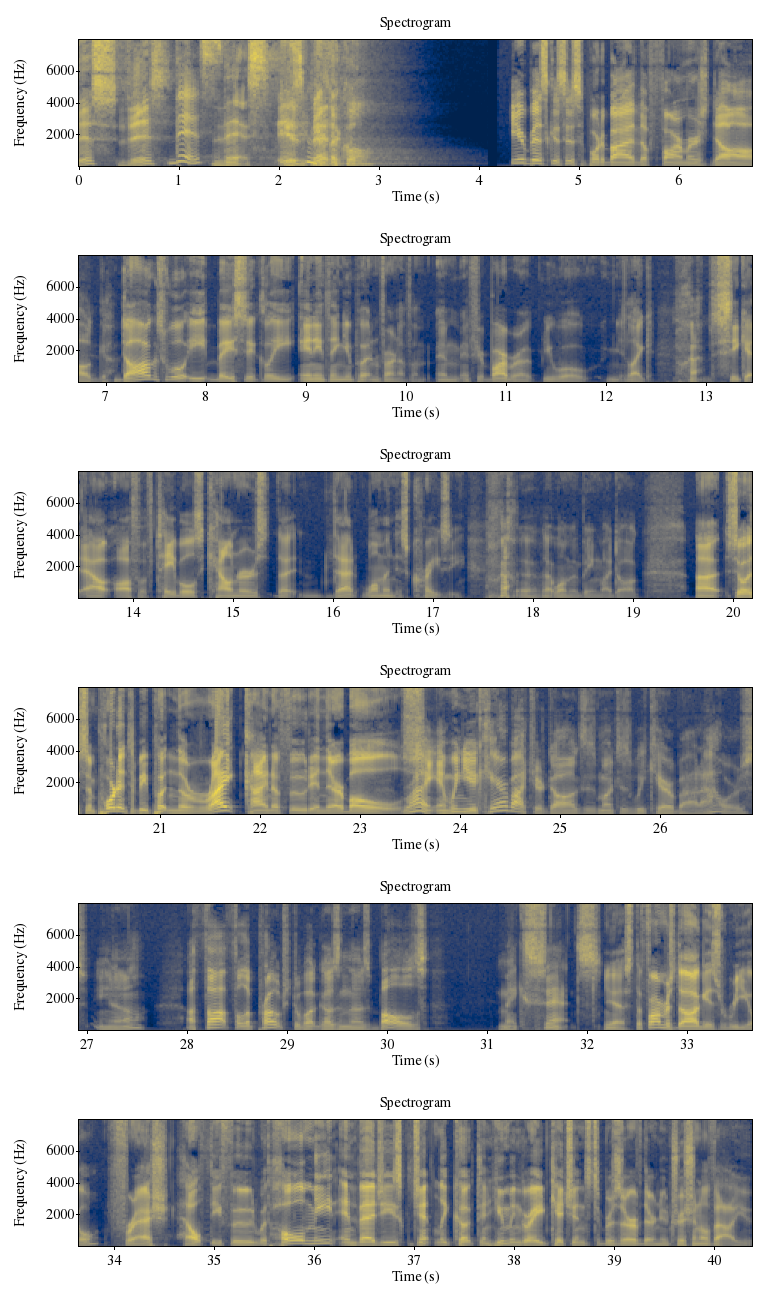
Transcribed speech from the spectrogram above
This This This This is mythical. Ear Biscuits is supported by the Farmer's Dog. dogs will eat basically anything you put in front of them, and if you're Barbara, you will like seek it out off of tables, counters. That that woman is crazy. uh, that woman being my dog. Uh, so it's important to be putting the right kind of food in their bowls. Right, and when you care about your dogs as much as we care about ours, you know, a thoughtful approach to what goes in those bowls makes sense. Yes, the farmer's dog is real, fresh, healthy food with whole meat and veggies gently cooked in human grade kitchens to preserve their nutritional value.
